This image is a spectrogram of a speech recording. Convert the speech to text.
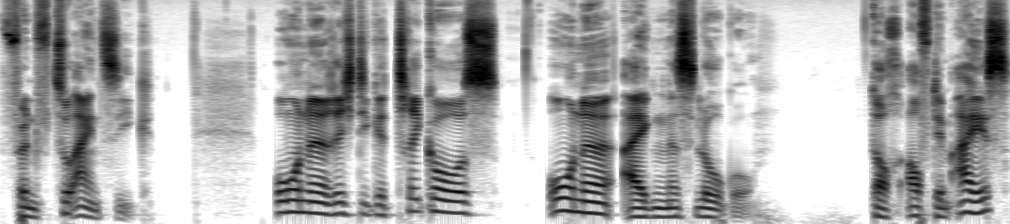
5 zu 1 Sieg. Ohne richtige Trikots, ohne eigenes Logo. Doch auf dem Eis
